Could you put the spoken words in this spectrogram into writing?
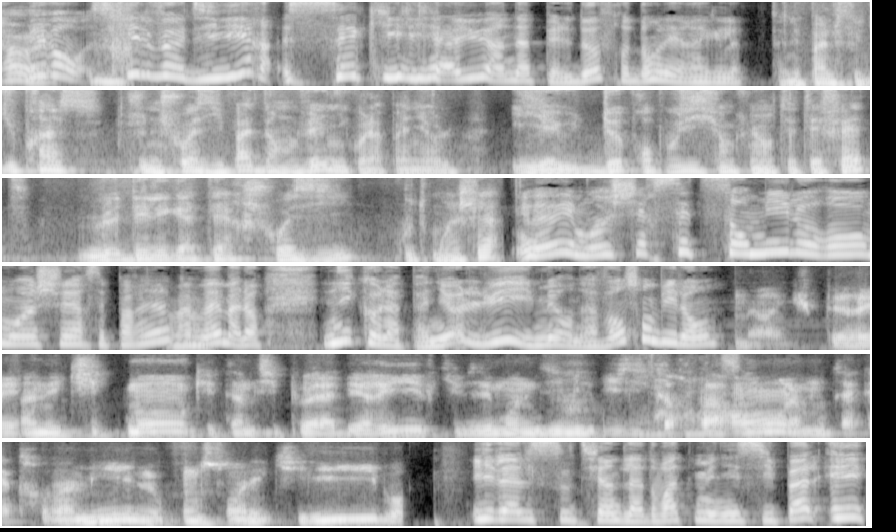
Ah ouais. Mais bon, ce qu'il veut dire, c'est qu'il y a eu un appel d'offres dans les règles. Ce n'est pas le fait du prince. Je ne choisis pas d'enlever Nicolas Pagnol. Il y a eu deux propositions qui lui ont été faites. Le délégataire choisi coûte moins cher. Oui, oui, moins cher, 700 000 euros, moins cher, c'est pas rien quand même. Alors, Nicolas Pagnol, lui, il met en avant son bilan. On a récupéré un équipement qui était un petit peu à la dérive, qui faisait moins de 10 000 visiteurs par an. On l'a monté à 80 000. Nos comptes sont à l'équilibre. Il a le soutien de la droite municipale et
